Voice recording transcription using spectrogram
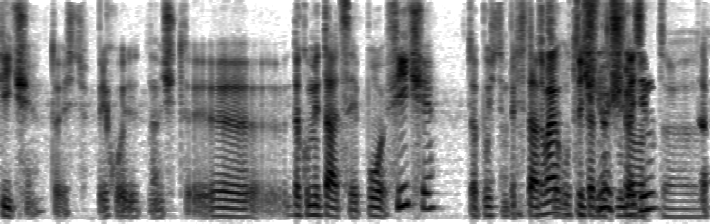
фичи. То есть приходит, значит, э, документация по фиче, допустим, представьте... Давай уточню еще, вот, э, да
